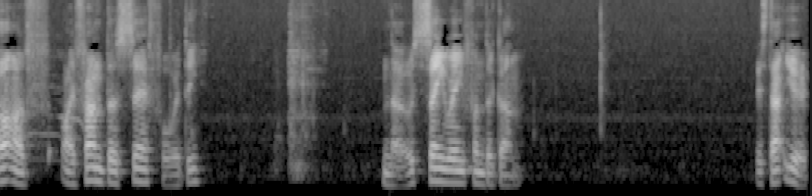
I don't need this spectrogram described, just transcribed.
Oh, I've I found the safe already. No, stay away from the gun. Is that you?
